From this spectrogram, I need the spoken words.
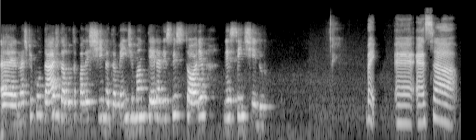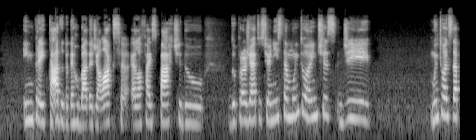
é, na dificuldade da luta palestina também de manter ali sua história nesse sentido? Bem, é, essa empreitada da derrubada de Al-Aqsa, ela faz parte do, do projeto sionista muito antes de muito antes da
